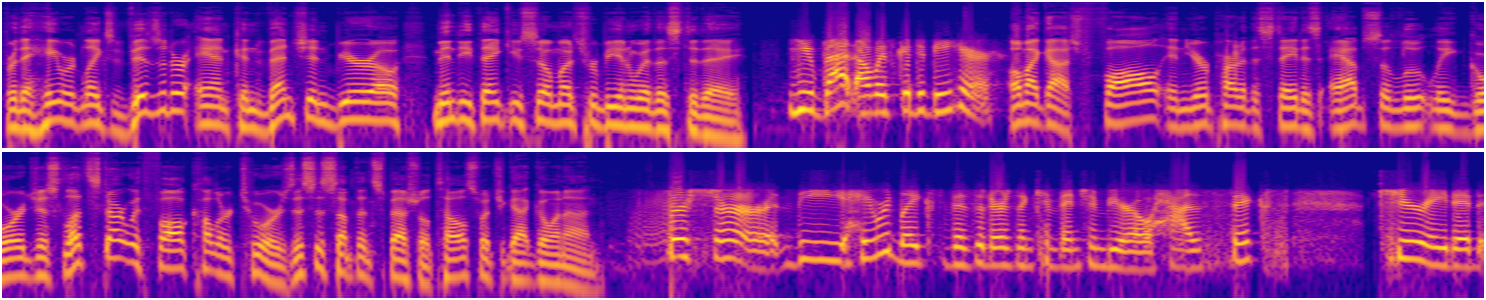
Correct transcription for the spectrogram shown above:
for the Hayward Lakes Visitor and Convention Bureau. Mindy, thank you so much for being with us today. You bet. Always good to be here. Oh my gosh, fall in your part of the state is absolutely gorgeous. Let's start with fall color tours. This is something special. Tell us what you got going on. For sure. The Hayward Lakes Visitors and Convention Bureau has six curated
